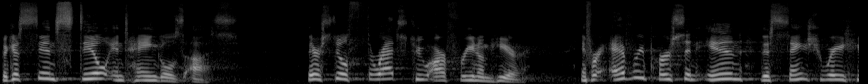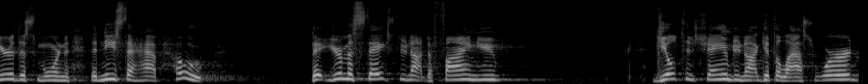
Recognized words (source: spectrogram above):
Because sin still entangles us. There are still threats to our freedom here. And for every person in this sanctuary here this morning that needs to have hope, that your mistakes do not define you, guilt and shame do not get the last word.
